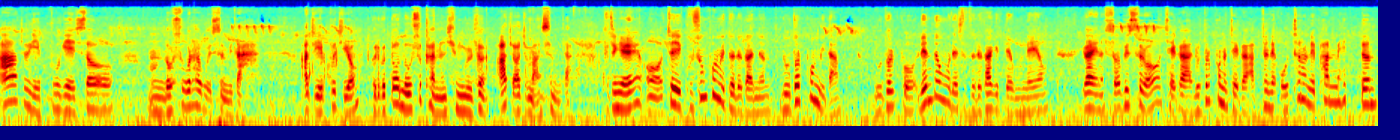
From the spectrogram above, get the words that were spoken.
아주 예쁘게 해서 음, 노숙을 하고 있습니다. 아주 예쁘지요. 그리고 또 노숙하는 식물들 아주 아주 많습니다. 그 중에 어, 저희 구성품이 들어가는 루돌포입니다. 루돌포 랜덤물에서 들어가기 때문에요. 이 아이는 서비스로 제가 루돌프는 제가 앞전에 5,000원에 판매했던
